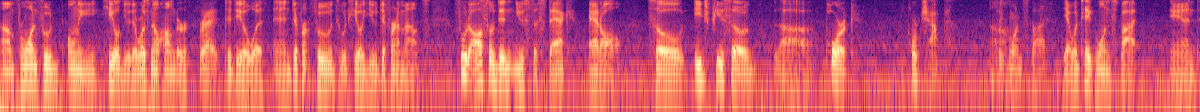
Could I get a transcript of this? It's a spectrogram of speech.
Um, for one, food only healed you. There was no hunger Right. to deal with, and different foods would heal you different amounts. Food also didn't used to stack at all. So each piece of uh, pork, pork chop, Take um, one spot. yeah, would take one spot, and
